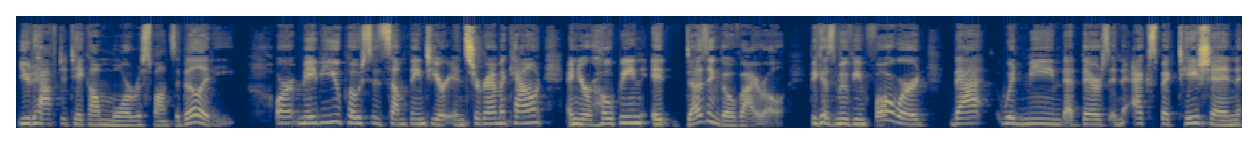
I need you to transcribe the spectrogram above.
you'd have to take on more responsibility. Or maybe you posted something to your Instagram account and you're hoping it doesn't go viral because moving forward, that would mean that there's an expectation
